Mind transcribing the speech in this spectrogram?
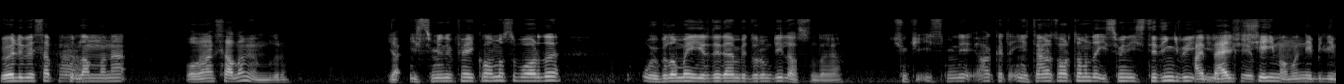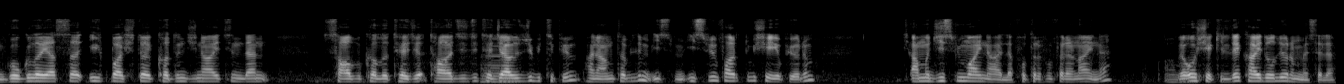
Böyle bir hesap Ha. kullanmana olanak sağlamıyor mu bu durum? ya isminin fake olması bu arada uygulamayı irdeleyen bir durum değil aslında ya. Çünkü ismini hakikaten internet ortamında ismini istediğin gibi Hayır, şey belki yap- şeyim ama ne bileyim Google'a yazsa ilk başta kadın cinayetinden sabıkalı, tece- tacizci, tecavüzcü bir tipim. Hani anlatabildim mi ismim? İsmim farklı bir şey yapıyorum. Ama cismim aynı hala. Fotoğrafım falan aynı. Ve o şekilde kaydoluyorum mesela.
